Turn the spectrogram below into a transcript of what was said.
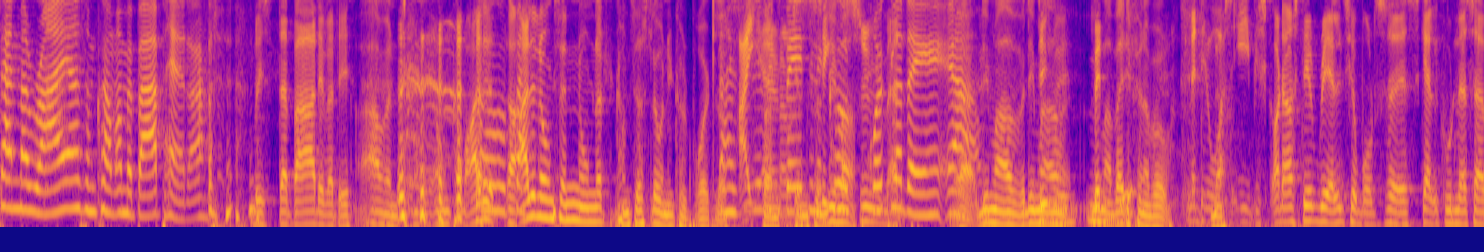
Der er en Mariah, som kommer med bare patter. hvis der bare det var det. Ah, men hun kommer aldrig, der er aldrig nogensinde nogen, der kan komme til at slå Nicole Brygler. Ej, Ej, det er tilbage til sindssygt, Nicole mand. Ja. Ja, lige meget, lige meget, lige men- meget hvad de finder på. Men det er jo også episk, og det er også det, Reality Awards øh, skal kunne. Altså,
